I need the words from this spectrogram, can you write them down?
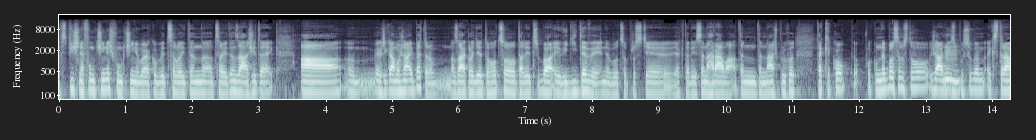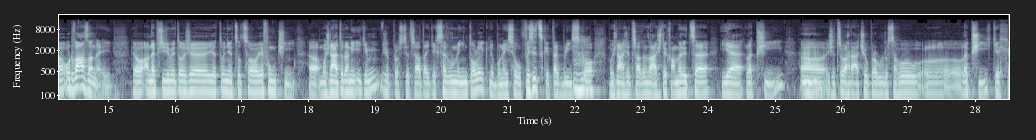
spíš nefunkční než funkční, nebo jakoby celý ten, celý ten zážitek. A um, jak říká možná i Petr, na základě toho, co tady třeba i vidíte vy, nebo co prostě, jak tady se nahrává ten, ten náš průchod, tak jako, jako nebyl jsem z toho žádným hmm. způsobem extra odvázaný. Jo, a nepřijde mi to, že je to něco, co je funkční. Uh, možná je to daný i tím, že prostě třeba tady těch serverů není tolik, nebo nejsou jsou fyzicky tak blízko. Mm-hmm. Možná, že třeba ten zážitek v Americe je lepší, mm-hmm. uh, že třeba hráči opravdu dosahují lepších těch,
